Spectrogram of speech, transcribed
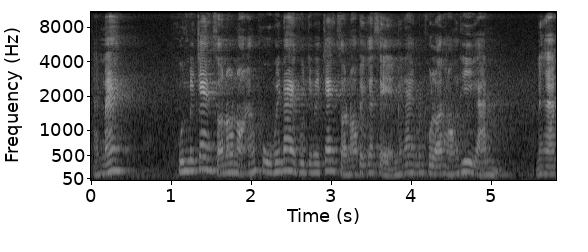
เห็นไหมคุณไปแจ้งสอนอหนองข้างภูไม่ได้ คุณจะไปแจ้งสอนอเพชรเกษมไม่ได้มันคนละท้องที่กันนะครับ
